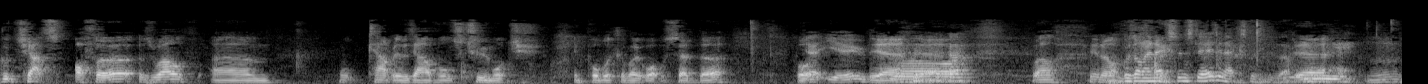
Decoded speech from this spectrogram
good chats off air as well. Um, we can't really divulge too much in public about what was said there. But Get you. yeah, yeah. Well, you know. What goes on an Euxton stays in Euxton. Yeah. Mm.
